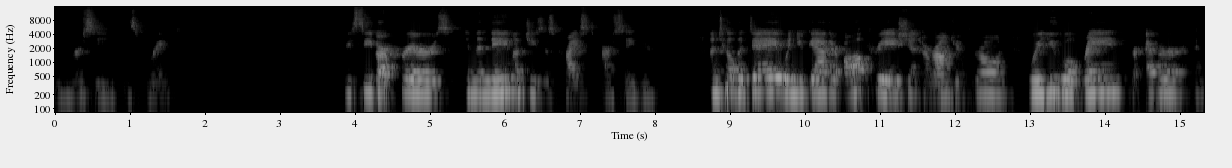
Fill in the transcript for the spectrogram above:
Your mercy is great. Receive our prayers in the name of Jesus Christ, our Savior. until the day when you gather all creation around your throne, where you will reign forever and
